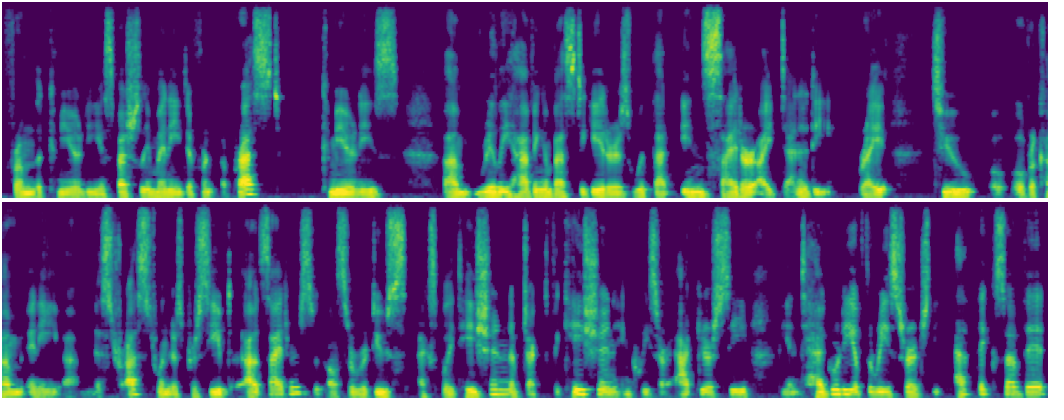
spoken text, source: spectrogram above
from the community, especially many different oppressed communities, um, really having investigators with that insider identity, right? To overcome any uh, mistrust when there's perceived outsiders, also reduce exploitation, objectification, increase our accuracy, the integrity of the research, the ethics of it,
